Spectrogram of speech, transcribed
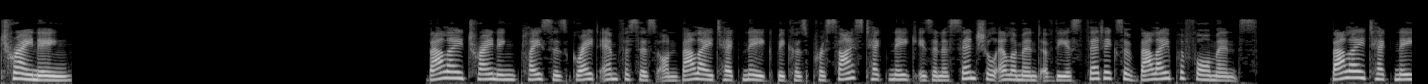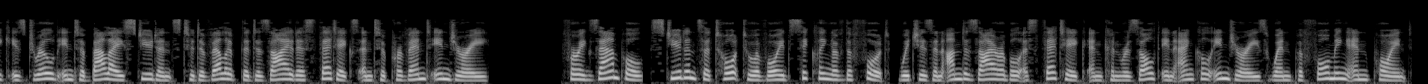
Training Ballet training places great emphasis on ballet technique because precise technique is an essential element of the aesthetics of ballet performance. Ballet technique is drilled into ballet students to develop the desired aesthetics and to prevent injury. For example, students are taught to avoid sickling of the foot, which is an undesirable aesthetic and can result in ankle injuries when performing en pointe.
